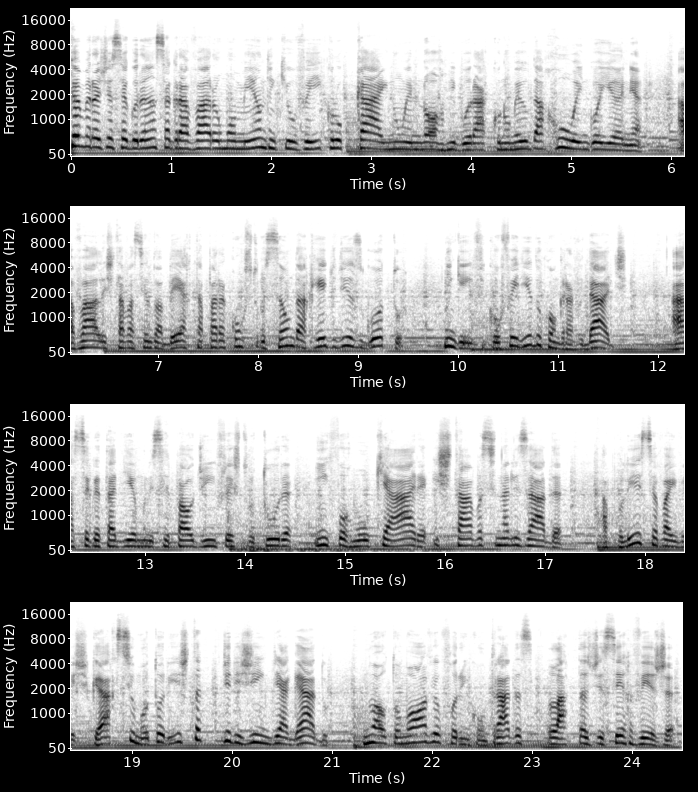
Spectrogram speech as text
Câmeras de segurança gravaram o momento em que o veículo cai num enorme buraco no meio da rua em Goiânia. A vala estava sendo aberta para a construção da rede de esgoto. Ninguém ficou ferido com gravidade. A Secretaria Municipal de Infraestrutura informou que a área estava sinalizada. A polícia vai investigar se o motorista dirigia embriagado. No automóvel foram encontradas latas de cerveja.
